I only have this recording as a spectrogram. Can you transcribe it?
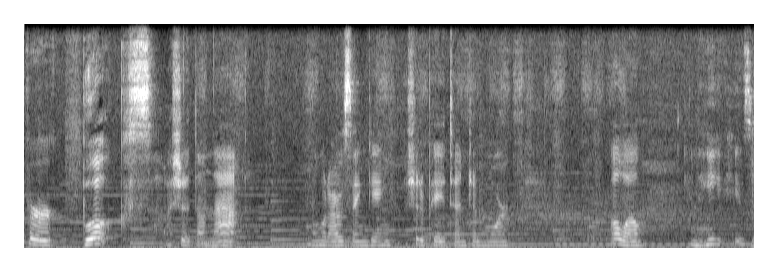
for books. I should have done that. I know what I was thinking. I should have paid attention more. Oh well. And he, he's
